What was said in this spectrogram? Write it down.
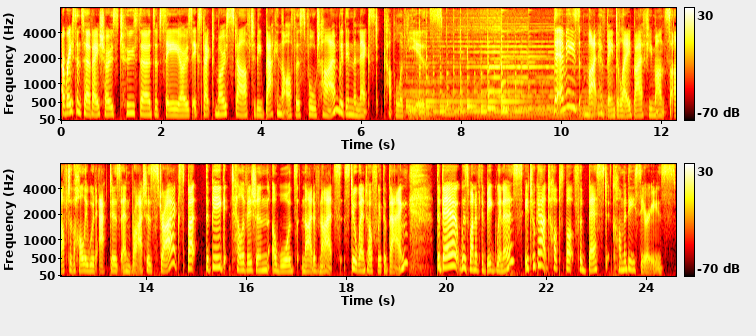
A recent survey shows two thirds of CEOs expect most staff to be back in the office full time within the next couple of years. The Emmys might have been delayed by a few months after the Hollywood actors and writers strikes, but the big television awards night of nights still went off with a bang. The Bear was one of the big winners. It took out top spot for Best Comedy Series.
